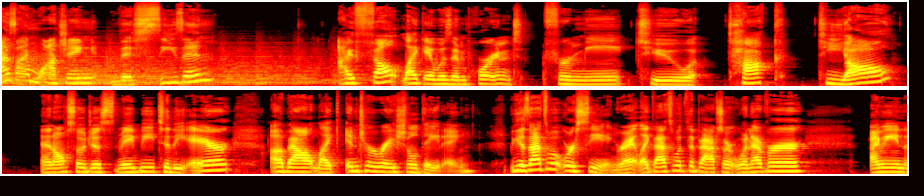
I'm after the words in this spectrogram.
As I'm watching this season, I felt like it was important for me to talk to y'all and also just maybe to the air about like interracial dating. Because that's what we're seeing, right? Like that's what The Bachelor, whenever, I mean,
